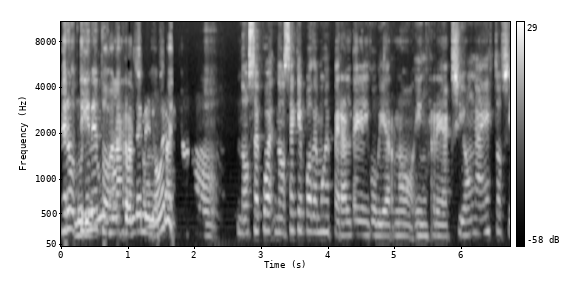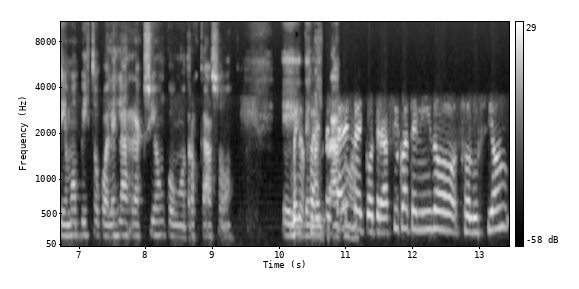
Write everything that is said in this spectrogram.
Pero tiene toda la razón. De menores. no, sé, no sé qué podemos esperar del gobierno en reacción a esto, si hemos visto cuál es la reacción con otros casos eh, bueno, para empezar, el narcotráfico ha tenido solución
